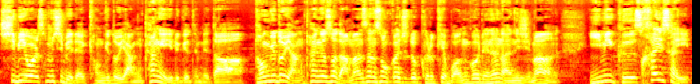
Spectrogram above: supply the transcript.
12월 30일에 경기도 양평에 이르게 됩니다. 경기도 양평에서 남한산성까지도 그렇게 먼 거리는 아니지만 이미 그 사이사이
